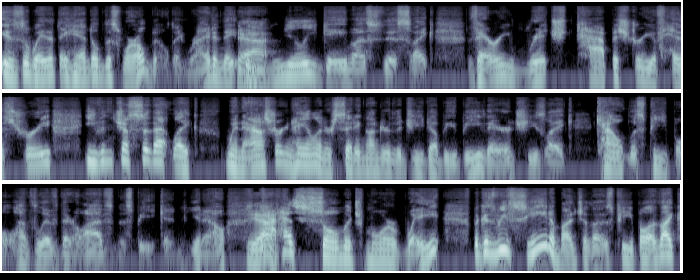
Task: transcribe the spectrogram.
is the way that they handled this world building, right? And they, they really gave us this like very rich tapestry of history, even just so that like when Astrid and Halen are sitting under the GWB there, and she's like, countless people have lived their lives in this beacon. You know, Yeah. that has so much more weight because we've seen a bunch of those people. Like,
